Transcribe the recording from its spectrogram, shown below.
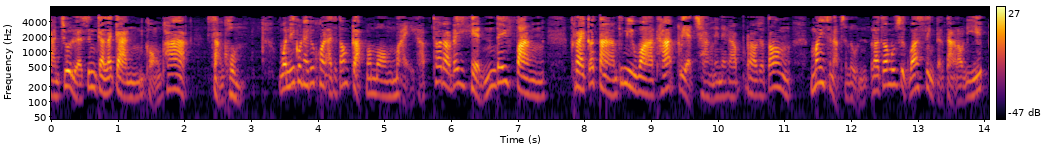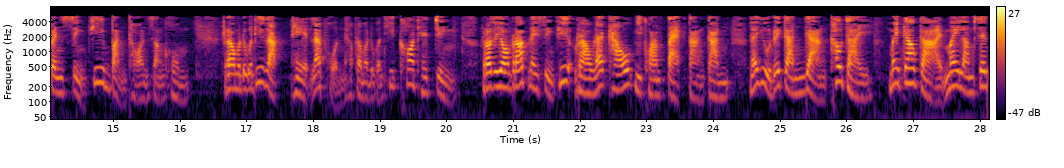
การช่วยเหลือซึ่งกันและกันของภาคสังคม วันนี้คนไทยทุกคนอาจจะต้องกลับมามองใหม่ครับ ถ้าเราได้เห็นได้ฟังใครก็ตามที่มีวาทะเกลียดชังเนี่ยนะครับ เราจะต้องไม่สนับสนุน เราต้องรู้สึกว่าสิ่งต่างๆ เหล่านี้เป็นสิ่งที่บั่นทอนสังคม เรามาดูกันที่หลักเหตุและผลนะครับ เรามาดูกันที่ข้อเท็จจริง เราจะยอมรับในสิ่งที่เราและเขามีความแตกต่างกัน และอยู่ด้วยกันอย่างเข้าใจ ไม่ก้าวก่ายไม่ล้ำเส้น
